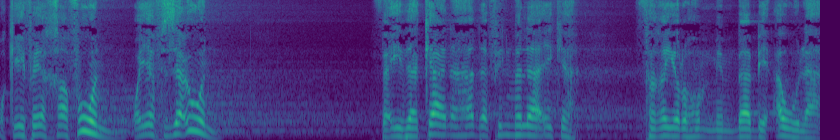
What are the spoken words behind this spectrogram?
وكيف يخافون ويفزعون. فإذا كان هذا في الملائكة فغيرهم من باب أولى.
